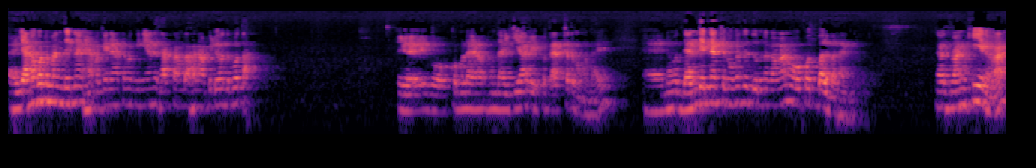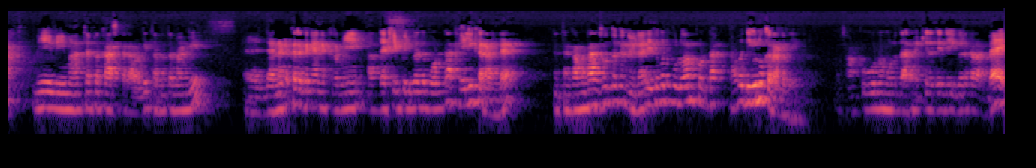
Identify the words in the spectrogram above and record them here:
යනකොට මම දෙන්න හැම කෙනාටම ගෙනියන සක්මන් භාවනා පිළිබඳ පොතක්. ඒක ඒක ඔක්කොමල හොඳයි කියාවේ ඒක ඇත්තටම හොඳයි. නමුත් දැන් දෙන්නේ නැත්නම් මොකද දුන්න ගමන් ඕක පොත් බල බලන්නේ. නමුත් මම කියනවා මේ මේ මාත්‍ය ප්‍රකාශ කරා වගේ තම තමන්ගේ දැනට කරගෙන යන ක්‍රමයේ අත්දැකීම් පිළිබඳ පොඩ්ඩක් හෙලි කරන්න නැත්නම් කමඨාන් සුද්ධ කරන වෙලාවේ එතකොට පුළුවන් පොඩ්ඩක් තව දියුණු කරන්න දෙන්න. සම්පූර්ණ මූල ධර්ම කියලා දෙන්න ඉවර කරන්න බෑ.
